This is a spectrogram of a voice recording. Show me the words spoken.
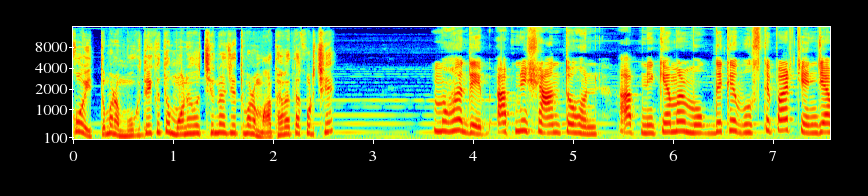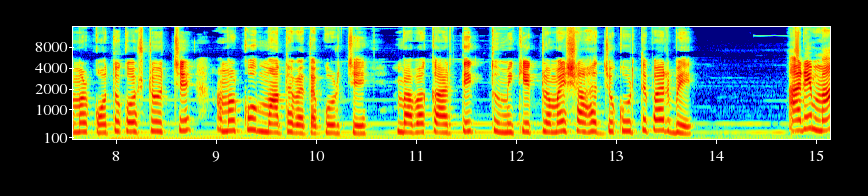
কই, তোমার মুখ দেখে তো মনে হচ্ছে না যে তোমার মাথা ব্যথা করছে? মহাদেব, আপনি শান্ত হন। আপনি কি আমার মুখ দেখে বুঝতে পারছেন যে আমার কত কষ্ট হচ্ছে? আমার খুব মাথা ব্যথা করছে। বাবা কার্তিক, তুমি কি একটু আমায় সাহায্য করতে পারবে? আরে মা,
